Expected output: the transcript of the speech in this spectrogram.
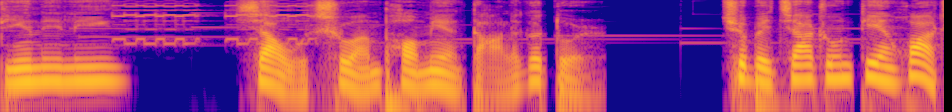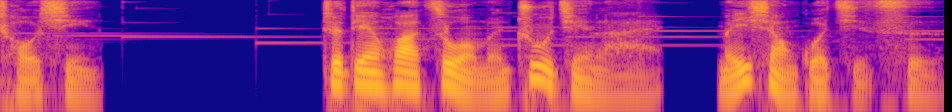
叮铃铃，下午吃完泡面打了个盹儿，却被家中电话吵醒。这电话自我们住进来没响过几次，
